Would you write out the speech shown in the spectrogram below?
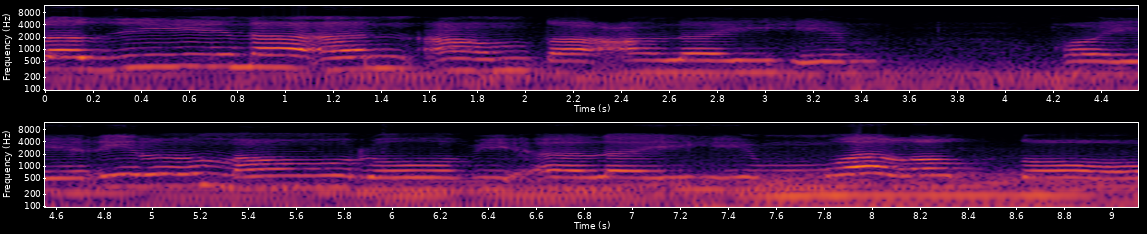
ladzina an'amta alaihim. Khairil maghdubi alaihim waladdallin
